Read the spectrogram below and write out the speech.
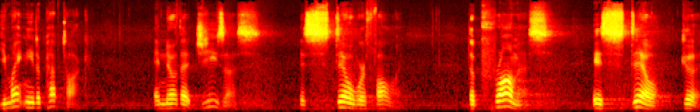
You might need a pep talk and know that Jesus is still worth following. The promise is still good.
